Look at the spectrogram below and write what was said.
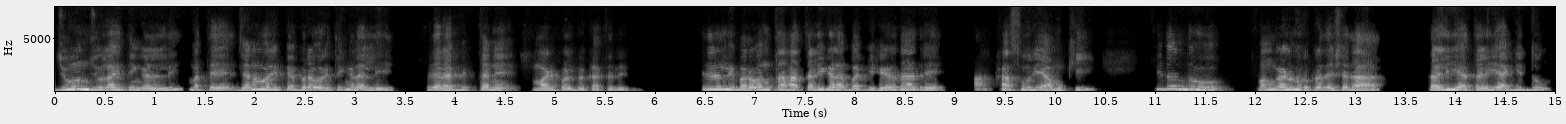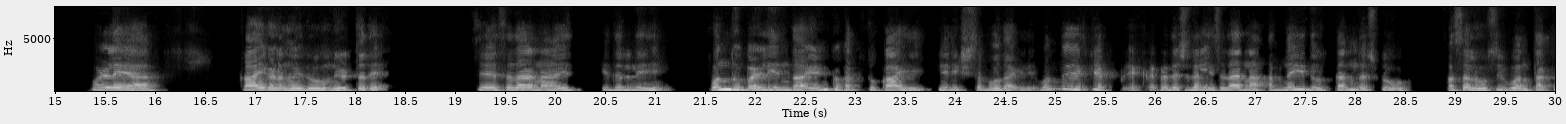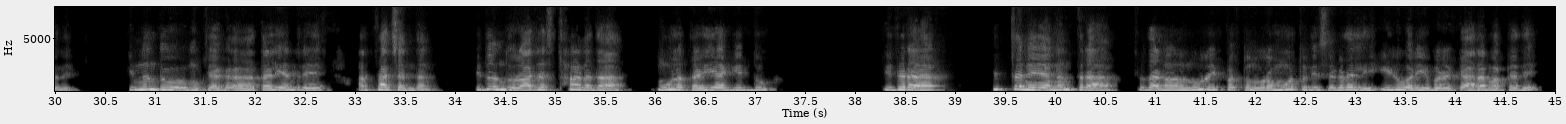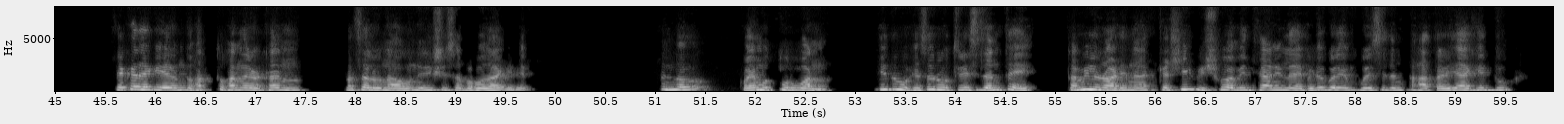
ಜೂನ್, ಜುಲೈ ತಿಂಗಳಲ್ಲಿ ಮತ್ತೆ ಜನವರಿ, ಫೆಬ್ರವರಿ ತಿಂಗಳಲ್ಲಿ ಇದರ ಬಿತ್ತನೆ ಮಾಡಿಕೊಳ್ಬೇಕಾಗ್ತದೆ. ಇದರಲ್ಲಿ ಬರುವಂತಹ ತಳಿಗಳ ಬಗ್ಗೆ ಹೇಳೋದಾದ್ರೆ ಅರ್ಕ ಸೂರ್ಯಮುಖಿ. ಇದೊಂದು ಮಂಗಳೂರು ಪ್ರದೇಶದ ತಳಿಯ ತಳಿಯಾಗಿದ್ದು ಒಳ್ಳೆಯ ಕಾಯಿಗಳನ್ನು ಇದು ನೀಡುತ್ತದೆ ಸಾಧಾರಣ ಇದರಲ್ಲಿ ಒಂದು ಬಳ್ಳಿಯಿಂದ ಎಂಟು ಹತ್ತು ಕಾಯಿ ನಿರೀಕ್ಷಿಸಬಹುದಾಗಿದೆ. ಒಂದು ಎಕರೆ ಎಕರೆ ಪ್ರದೇಶದಲ್ಲಿ ಸಾಧಾರಣ ಹದಿನೈದು ಟನ್ನಷ್ಟು ಫಸಲು ಸಿಗುವಂತಾಗ್ತದೆ. ಇನ್ನೊಂದು ಮುಖ್ಯ ತಳಿ ಅಂದ್ರೆ ಅರ್ಕಾಚಂದನ್ ಇದೊಂದು ರಾಜಸ್ಥಾನದ ಮೂಲ ತಳಿಯಾಗಿದ್ದು, ಇದರ ಬಿತ್ತನೆಯ ನಂತರ ಸಾಧಾರಣ ನೂರ ಇಪ್ಪತ್ತು, ನೂರ ಮೂವತ್ತು ದಿವಸಗಳಲ್ಲಿ ಇಳುವರಿ ಬರೋಕ್ಕೆ ಆರಂಭ ಎಕರೆಗೆ ಒಂದು ಹತ್ತು, ಹನ್ನೆರಡು ಟನ್ ಫಸಲು ನಾವು ನಿರೀಕ್ಷಿಸಬಹುದಾಗಿದೆ. ಒಂದು ಕೊಯಮುತ್ತೂರ್ ಒನ್. ಇದು ಹೆಸರು ತಿಳಿಸಿದಂತೆ ತಮಿಳುನಾಡಿನ ಕೃಷಿ ವಿಶ್ವವಿದ್ಯಾನಿಲಯ ಬಿಡುಗಡೆಗೊಳಿಸಿದಂತಹ ತಳಿಯಾಗಿದ್ದು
